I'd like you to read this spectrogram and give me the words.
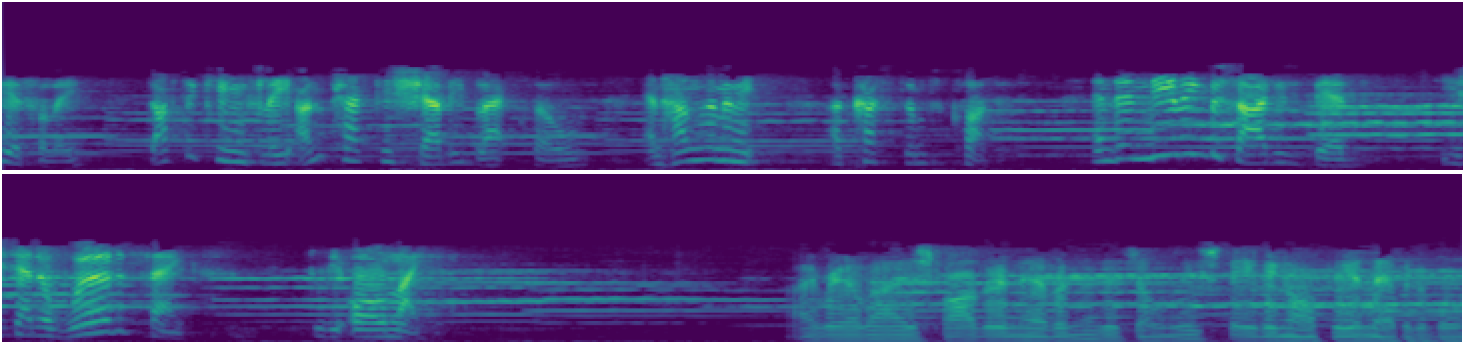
Fearfully, Dr. Kingsley unpacked his shabby black clothes and hung them in the accustomed closet. And then, kneeling beside his bed, he said a word of thanks to the Almighty. I realize, Father in heaven, that it's only staving off the inevitable.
